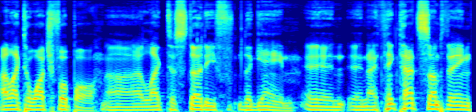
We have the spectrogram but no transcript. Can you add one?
I like to watch football. Uh, I like to study f- the game, and and I think that's something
